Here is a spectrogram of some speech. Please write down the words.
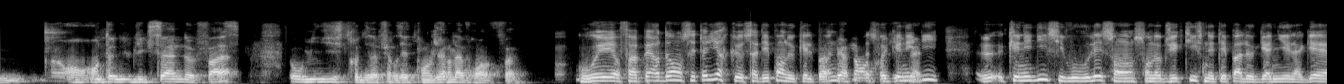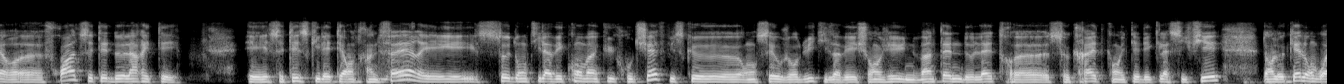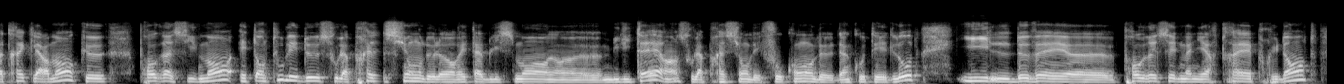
Anthony Blixen face au ministre des Affaires étrangères Lavrov. Oui, enfin perdant, c'est-à-dire que ça dépend de quel point de vue. Parce que Kennedy, euh, Kennedy, si vous voulez, son, son objectif n'était pas de gagner la guerre euh, froide, c'était de l'arrêter. Et c'était ce qu'il était en train de faire et ce dont il avait convaincu Khrouchtchev, puisque on sait aujourd'hui qu'ils avaient échangé une vingtaine de lettres euh, secrètes qui ont été déclassifiées, dans lesquelles on voit très clairement que progressivement, étant tous les deux sous la pression de leur établissement euh, militaire, hein, sous la pression des faucons d'un côté et de l'autre, ils devaient euh, progresser de manière très prudente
